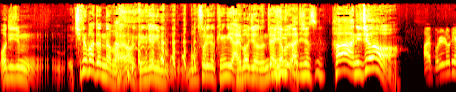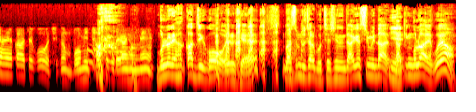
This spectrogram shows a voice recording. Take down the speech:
어디 좀, 치료받았나 봐요. 굉장히, 목소리가 굉장히 얇아졌는데. 좀 힘이 여보- 빠지셨어요? 하하 아니죠? 아, 물놀이 해가지고 지금 몸이 차서 그래요, 형님. 물놀이 핫까지고 이렇게 말씀도 잘 못 하시는데 알겠습니다. 예. 낚인 걸로 알고요.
